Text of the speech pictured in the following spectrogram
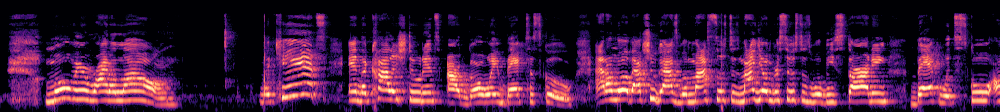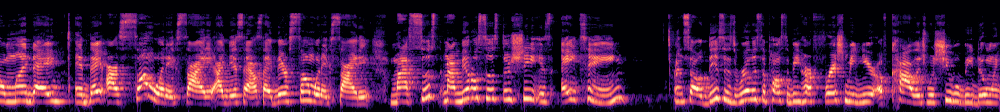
Moving right along. The kids and the college students are going back to school. I don't know about you guys, but my sisters, my younger sisters, will be starting back with school on Monday, and they are somewhat excited. I guess I'll say they're somewhat excited. My sister, my middle sister, she is 18. And so this is really supposed to be her freshman year of college, which she will be doing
